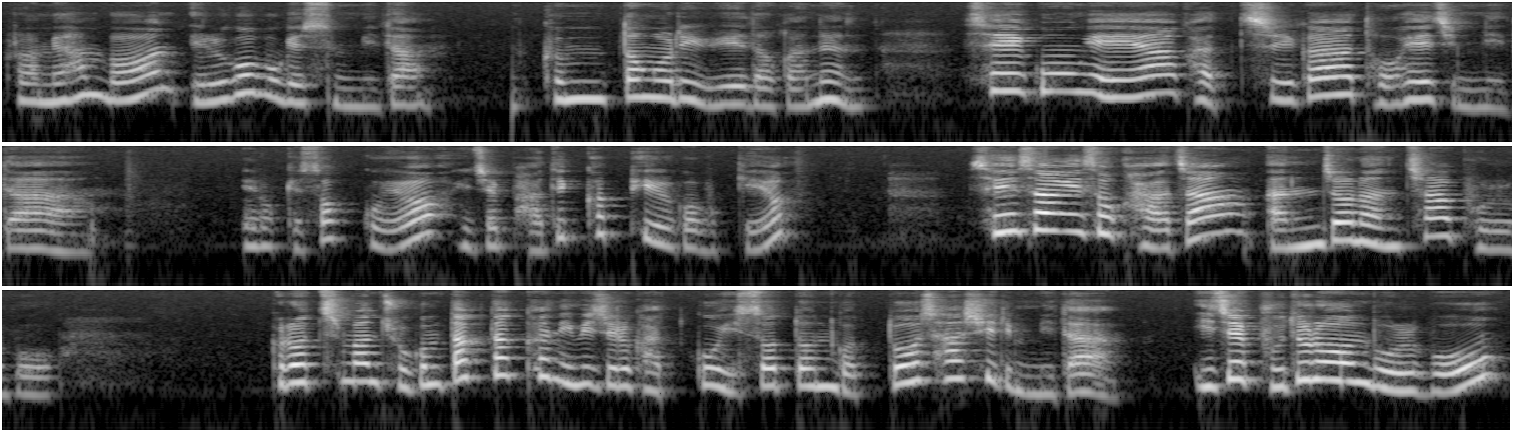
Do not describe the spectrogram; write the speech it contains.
그러면 한번 읽어보겠습니다. 금덩어리 위에다가는 세공해야 가치가 더해집니다. 이렇게 썼고요. 이제 body copy 읽어볼게요. 세상에서 가장 안전한 차 볼보. 그렇지만 조금 딱딱한 이미지를 갖고 있었던 것도 사실입니다. 이제 부드러운 볼보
